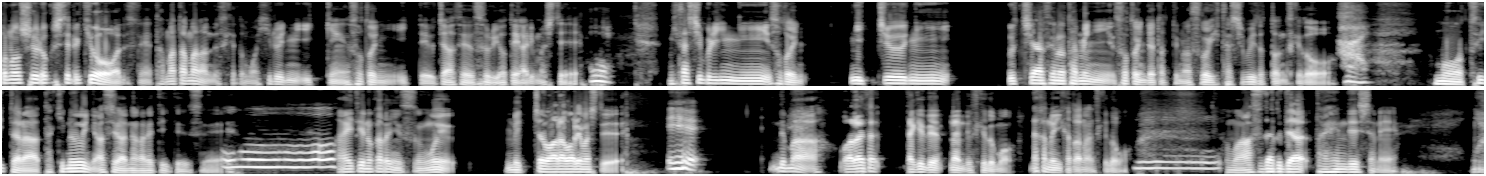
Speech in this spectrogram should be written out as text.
の収録してる今日はですね、たまたまなんですけども、昼に一軒外に行って打ち合わせする予定がありまして、ええ久しぶりに外に、日中に打ち合わせのために外に出たっていうのはすごい久しぶりだったんですけど、はい。もう着いたら滝のように汗が流れていてですね、おー。相手の方にすごい、めっちゃ笑われまして、ええ。で、まあ、笑えただけでなんですけども、仲のいい方なんですけども、うーんまあ、汗だくで大変でしたね。いや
